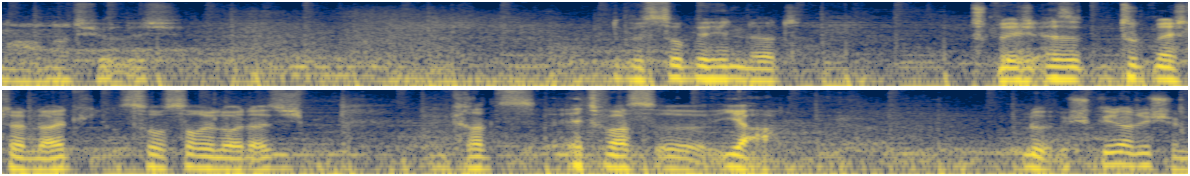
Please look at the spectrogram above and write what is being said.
Oh, natürlich. Du bist so behindert. Also, tut mir echt leid. So, sorry, Leute. Also, ich bin gerade etwas, äh, ja. Nö, ich gehe da nicht hin.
